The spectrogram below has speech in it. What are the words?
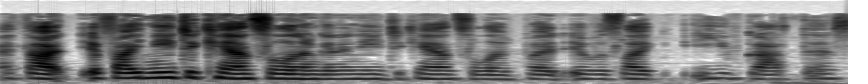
I thought if I need to cancel it, I'm going to need to cancel it. But it was like, you've got this.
